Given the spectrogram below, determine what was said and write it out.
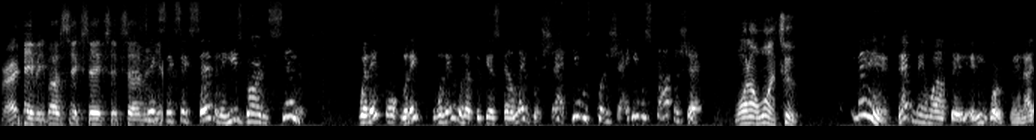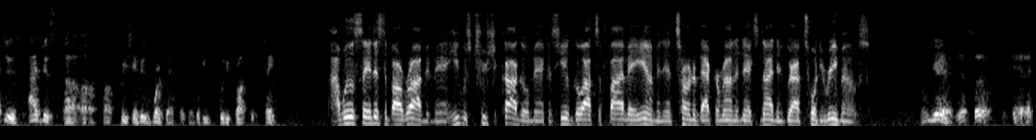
right? Maybe about six six six seven. Six six six seven, and he's guarding centers. When they fought, when they when they went up against LA with Shaq, he was putting Shaq, he was stopping Shaq. One on one too. Man, that man went out there and he worked, man. I just I just uh, uh, appreciate his work ethic and what he what he brought to the table. I will say this about Rodman, man. He was true Chicago, man, because he'll go out to 5 a.m. and then turn it back around the next night and grab 20 rebounds. Yeah, yes, sir. Yeah, that,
